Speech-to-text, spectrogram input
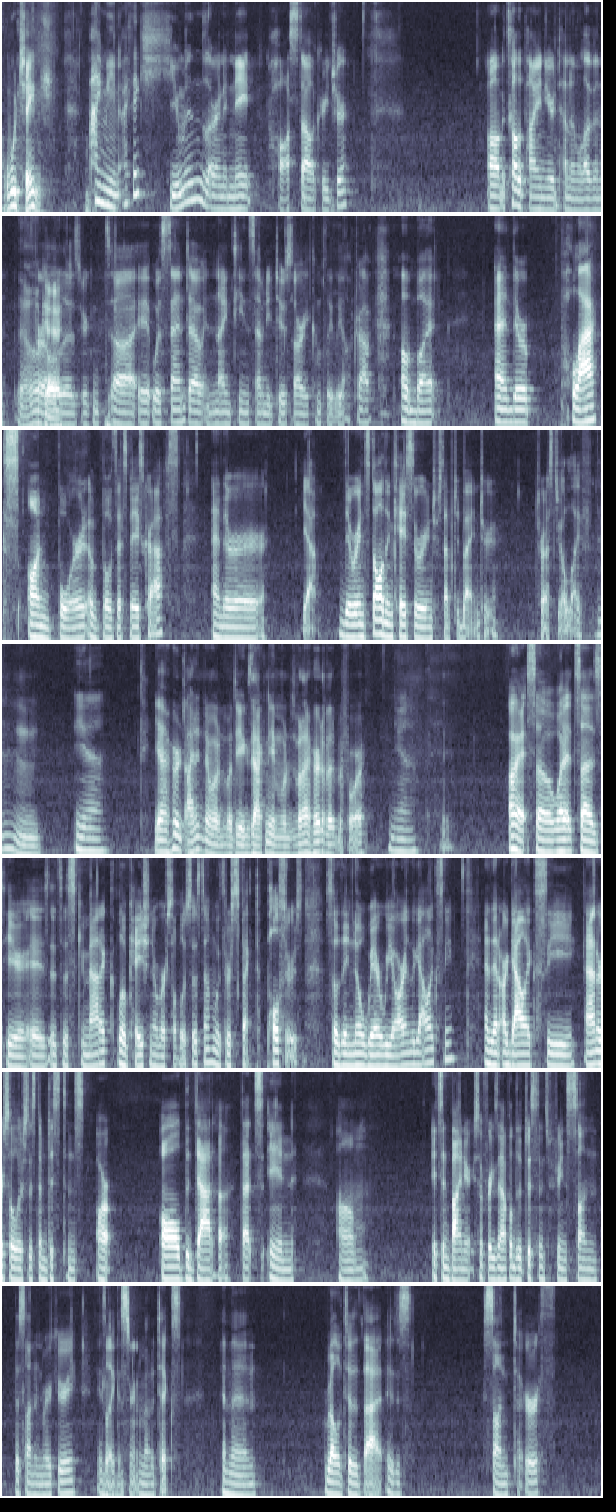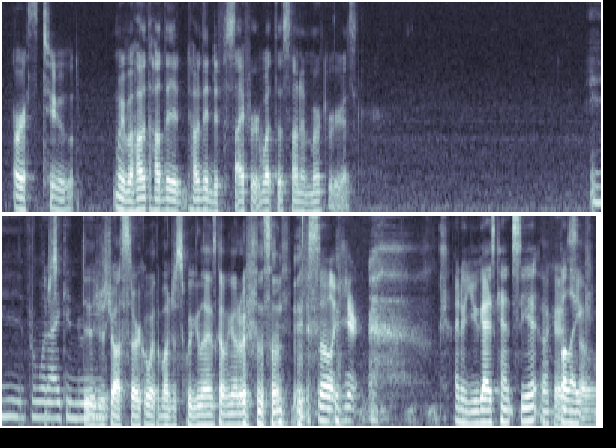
What would change? I mean, I think humans are an innate hostile creature. Um, it's called the Pioneer 10 and 11. Oh, okay. For all of those uh, it was sent out in 1972. Sorry, completely off track. Um, but and there were plaques on board of both the spacecrafts, and there were, yeah, they were installed in case they were intercepted by interterrestrial life. Hmm. Yeah. Yeah, I heard. I didn't know what, what the exact name was, but I heard of it before. Yeah. Okay, so what it says here is it's a schematic location of our solar system with respect to pulsars. So they know where we are in the galaxy. And then our galaxy and our solar system distance are all the data that's in um it's in binary. So for example, the distance between sun the sun and Mercury is like a Mhm. certain amount of ticks. And then relative to that is sun to earth, earth to Wait, but how how they how they decipher what the sun and Mercury is? Eh, from what Just- I can Do they just draw a circle with a bunch of squiggly lines coming out of it from the sun? so like here i know you guys can't see it okay, but like so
